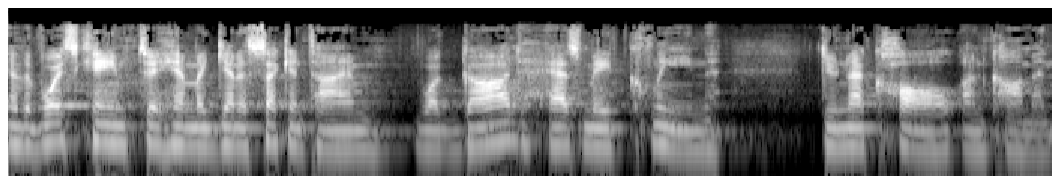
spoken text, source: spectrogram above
And the voice came to him again a second time, what God has made clean, do not call uncommon.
